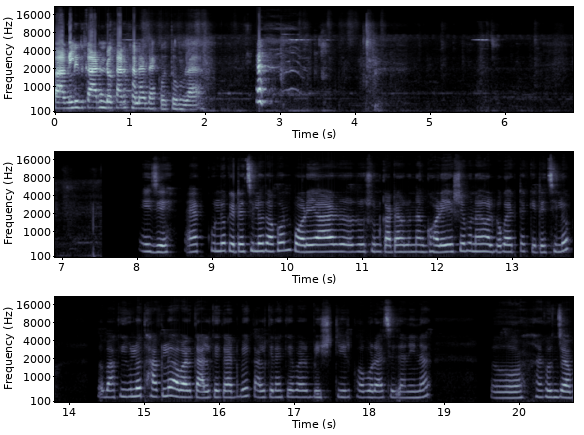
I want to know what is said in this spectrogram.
পাগলির কাণ্ড কারখানা দেখো তোমরা। এই যে এক কুলো কেটেছিল তখন, পরে আর রসুন কাটা হলো না। ঘরে এসে মনে হয় অল্প কয়েকটা কেটেছিল। তো বাকিগুলো থাকল, আবার কালকে কাটবে। কালকে নাকি আবার বৃষ্টির খবর আছে, জানি না। তো এখন যাব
